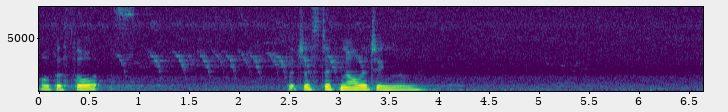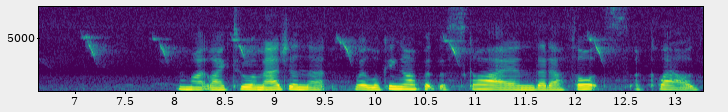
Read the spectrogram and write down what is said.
or the thoughts, but just acknowledging them. We might like to imagine that we're looking up at the sky and that our thoughts are clouds.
